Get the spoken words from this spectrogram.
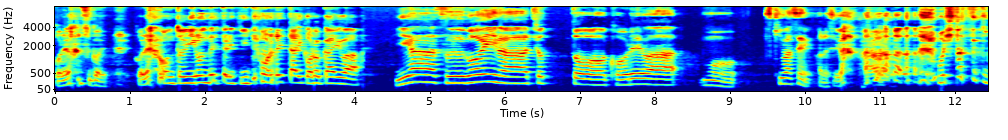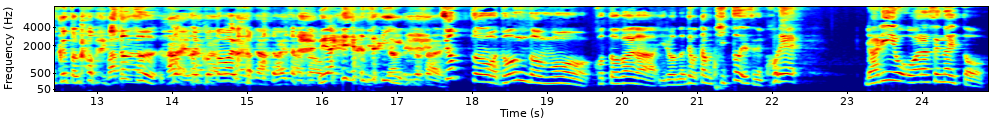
これはすごい。これは本当にいろんな人に聞いてもらいたい、この回は。いやー、すごいなーちょっと、これは、もう、つきません、話が。は もう一つ聞くと、こ。一またつ、はい、言葉第2が。弾、第3弾をいやいやぜひやってください。ちょっと、どんどんもう、言葉がいろんな、でも多分きっとですね、これ、ラリーを終わらせないと、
